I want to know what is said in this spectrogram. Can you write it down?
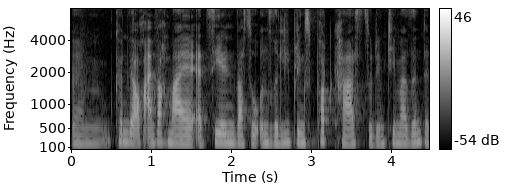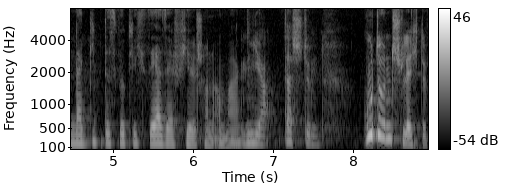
ähm, können wir auch einfach mal erzählen, was so unsere Lieblingspodcasts zu dem Thema sind, denn da gibt es wirklich sehr, sehr viel schon am Markt. Ja, das stimmt. Gute und schlechte,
